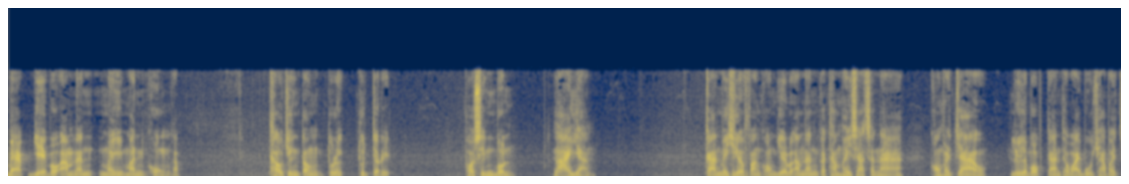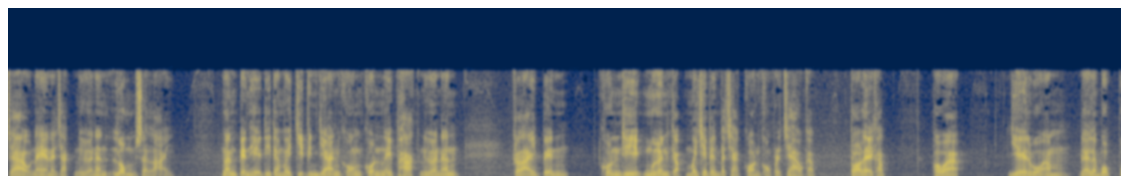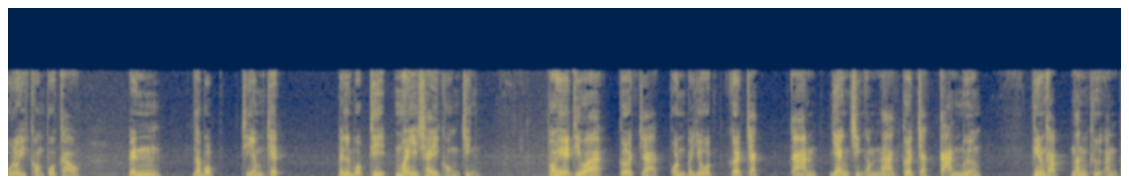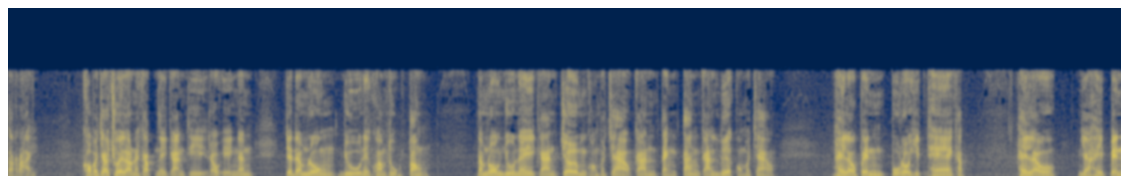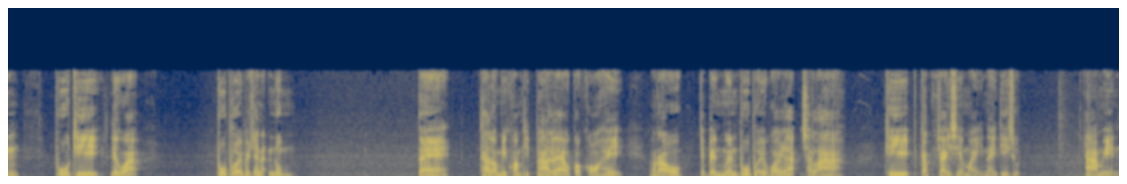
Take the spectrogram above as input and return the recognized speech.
แบบเยโบอัมนั้นไม่มั่นคงครับ เขาจึงต้องทุจริต เพราะสินบนหลายอย่าง การไม่เชื่อฟังของเยโรอัมนั้นก็ทำให้ศาสนาของพระเจ้า หรือระบบการถวายบูชาพระเจ้าในอาณาจักรเหนือนั้นล่มสลาย นั่นเป็นเหตุที่ทำให้จิตวิญญาณของคนในภาคเหนือนั้น กลายเป็น คนที่เหมือนกับไม่ใช่เป็นประชากรของพระเจ้าครับ เพราะอะไรครับ เพราะว่าเยโรอัมและระบบปุโรหิตของพวกเขา เป็นระบบเทียมเท็จ เป็นระบบที่ไม่ใช่ของจริง เพราะเหตุที่ว่าเกิดจากผลประโยชน์ เกิดจากการแย่งชิงอำนาจ เกิดจากการเมืองเพียงครับนั่นคืออันตราย ขอพระเจ้าช่วยเรานะครับในการที่เราเองนั้นจะดำรงอยู่ในความถูกต้อง ดำรงอยู่ในการเจิมของพระเจ้า การแต่งตั้งการเลือกของพระเจ้า ให้เราเป็นปุโรหิตแท้ครับ ให้เราอย่าให้เป็นผู้ที่เรียกว่าผู้เผยพระชนะหนุ่ม แต่ถ้าเรามีความผิดพลาดแล้วก็ขอให้เราจะเป็นเหมือนผู้เผยพระชลาที่กลับใจเสียใหม่ในที่สุด อาเมน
